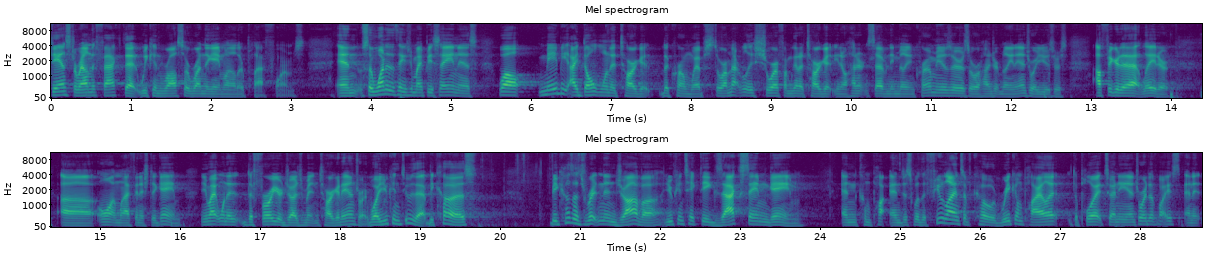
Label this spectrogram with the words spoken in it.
danced around the fact that we can also run the game on other platforms. And so one of the things you might be saying is, well, maybe I don't want to target the Chrome Web Store. I'm not really sure if I'm going to target you know, 170 million Chrome users or 100 million Android users. I'll figure that out later uh, on when I finish the game. You might want to defer your judgment and target Android. Well, you can do that because, because it's written in Java, you can take the exact same game and, and just with a few lines of code, recompile it, deploy it to any Android device, and it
